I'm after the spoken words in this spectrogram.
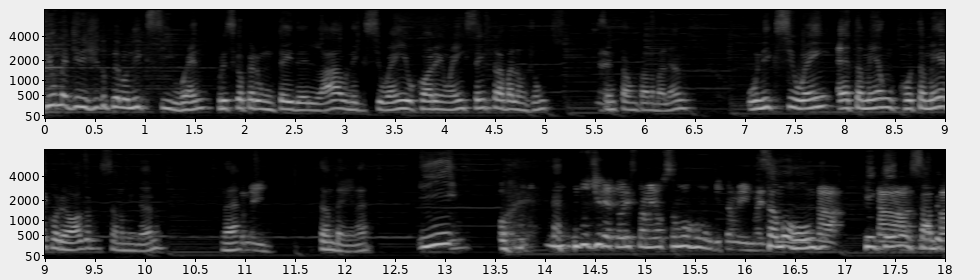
Filme é dirigido pelo Nick Wen, por isso que eu perguntei dele lá. O Nick Wen e o Coren Wen sempre trabalham juntos, É. sempre estão trabalhando. O Nick Wen é também, é um, também é coreógrafo, se eu não me engano, né? Também. Também, né? E Um dos diretores também é o Sammo Hung também, mas Sammo Hung, tá, quem, tá, quem não sabe tá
